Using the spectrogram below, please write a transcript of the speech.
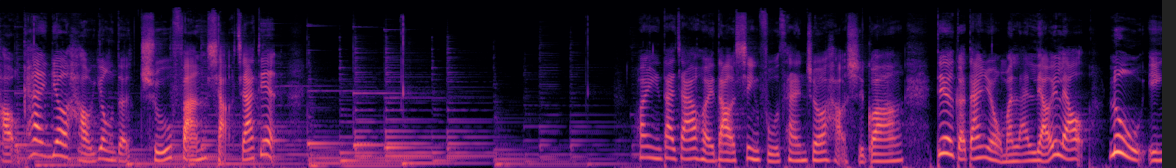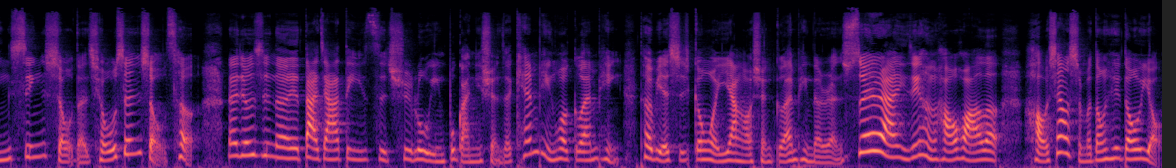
好看又好用的厨房小家电。欢迎大家回到幸福餐桌好时光。第二个单元，我们来聊一聊露营新手的求生手册。那就是呢，大家第一次去露营，不管你选择 camping 或 glamping，特别是跟我一样哦，选 glamping 的人，虽然已经很豪华了，好像什么东西都有，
